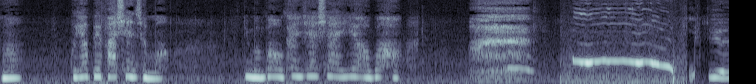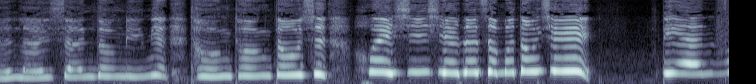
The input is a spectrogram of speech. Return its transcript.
嗯，我要被发现什么？你们帮我看一下下一页好不好？原来山洞里面通通都是会吸血的什么东西？蝙蝠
